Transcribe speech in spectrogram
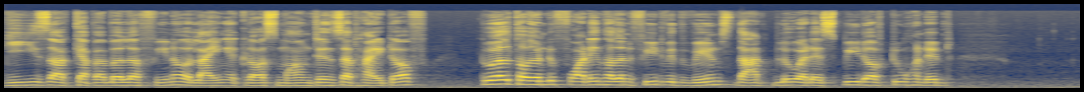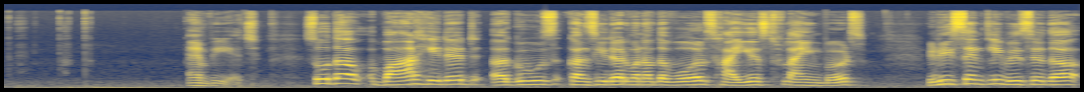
geese are capable of you know lying across mountains at height of 12,000 to 14,000 feet with winds that blow at a speed of 200 mph. So the bar-headed goose, considered one of the world's highest flying birds, recently visited the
